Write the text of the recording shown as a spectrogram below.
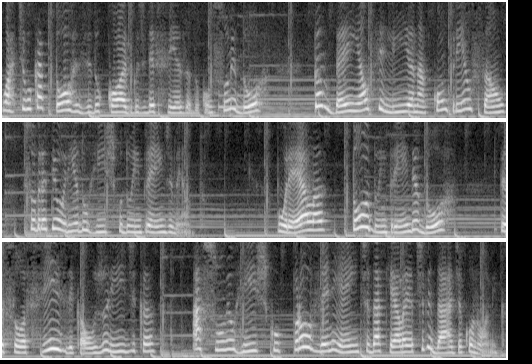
o artigo 14 do Código de Defesa do Consumidor também auxilia na compreensão sobre a teoria do risco do empreendimento. Por ela, todo empreendedor pessoa física ou jurídica, assume o risco proveniente daquela atividade econômica.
